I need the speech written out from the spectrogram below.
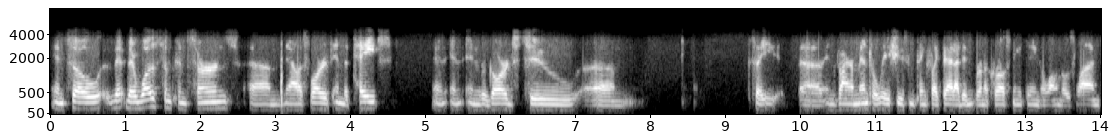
And so th- there was some concerns. Um, now, as far as in the tapes, and in regards to um, say uh, environmental issues and things like that, I didn't run across anything along those lines.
